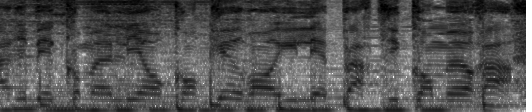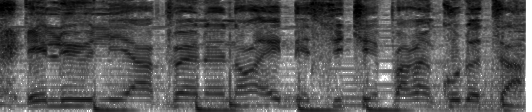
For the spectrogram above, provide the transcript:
Arrivé comme un lion conquérant, il est parti comme un rat. Élu il y a à peine un an et destitué par un coup d'état.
